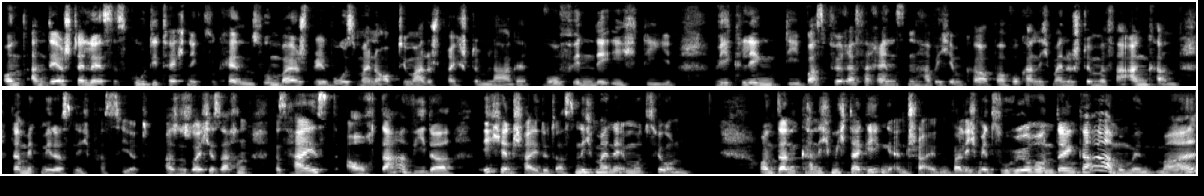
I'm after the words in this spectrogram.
Und an der Stelle ist es gut, die Technik zu kennen. Zum Beispiel, wo ist meine optimale Sprechstimmlage? Wo finde ich die? Wie klingt die? Was für Referenzen habe ich im Körper? Wo kann ich meine Stimme verankern, damit mir das nicht passiert? Also solche Sachen. Das heißt, auch da wieder, ich entscheide das, nicht meine Emotionen. Und dann kann ich mich dagegen entscheiden, weil ich mir zuhöre und denke, ah, Moment mal,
